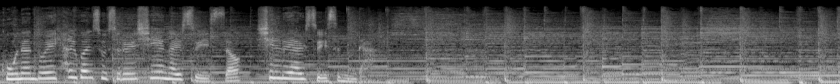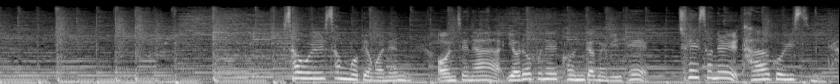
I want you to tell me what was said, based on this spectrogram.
고난도의 혈관 수술을 시행할 수 있어 신뢰할 수 있습니다. 서울 성모병원은 언제나 여러분의 건강을 위해 최선을 다하고 있습니다.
